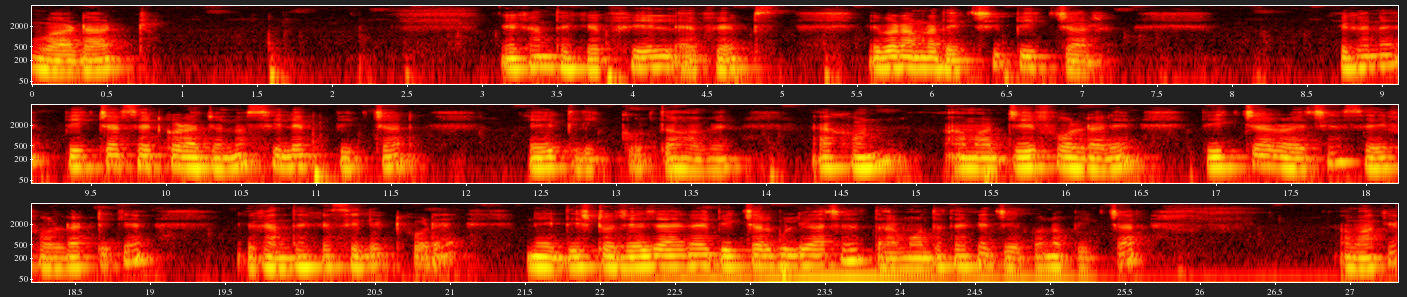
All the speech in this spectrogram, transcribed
ওয়ার্ড আর্ট এখান থেকে ফিল এফেক্টস এবার আমরা দেখছি পিকচার এখানে পিকচার সেট করার জন্য সিলেক্ট পিকচার এ ক্লিক করতে হবে। এখন আমার যে ফোল্ডারে পিকচার রয়েছে, সেই ফোল্ডারটিকে এখান থেকে সিলেক্ট করে নির্দিষ্ট যে জায়গায় পিকচারগুলি আছে, তার মধ্যে থেকে যে কোনো পিকচার আমাকে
